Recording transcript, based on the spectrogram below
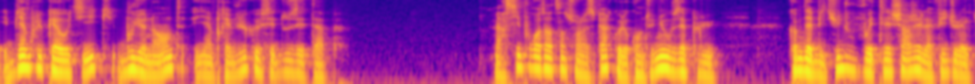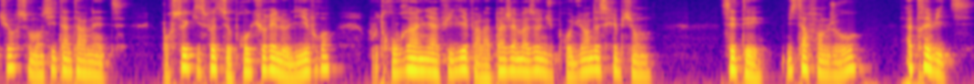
est bien plus chaotique, bouillonnante et imprévue que ces douze étapes. Merci pour votre attention, j'espère que le contenu vous a plu. Comme d'habitude, vous pouvez télécharger la fiche de lecture sur mon site internet. Pour ceux qui souhaitent se procurer le livre, vous trouverez un lien affilié vers la page Amazon du produit en description. C'était Mr. Fanjo, à très vite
